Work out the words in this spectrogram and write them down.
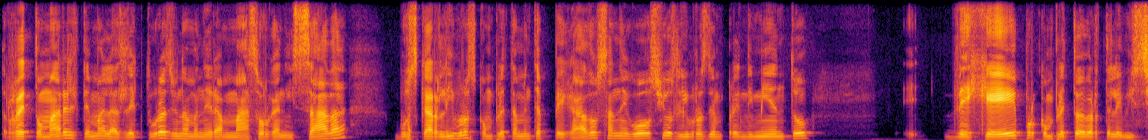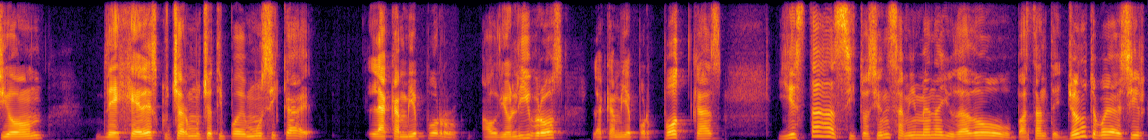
retomar el tema de las lecturas de una manera más organizada, buscar libros completamente apegados a negocios, libros de emprendimiento. Eh, dejé por completo de ver televisión, dejé de escuchar mucho tipo de música, la cambié por audiolibros, la cambié por podcast. Y estas situaciones a mí me han ayudado bastante. Yo no te voy a decir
